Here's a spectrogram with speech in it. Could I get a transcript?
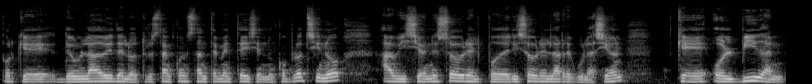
Porque de un lado y del otro están constantemente diciendo un complot, sino a visiones sobre el poder y sobre la regulación que olvidan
